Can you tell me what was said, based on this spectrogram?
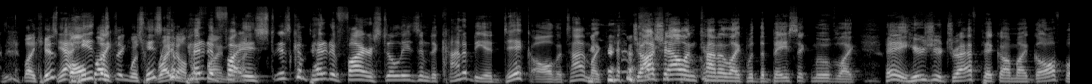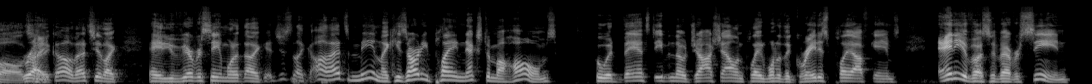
like his yeah, ball busting like, was his right competitive on the fire. His, his, competitive fire still leads him to kind of be a dick all the time. Like Josh Allen, kind of like with the basic move, like, "Hey, here's your draft pick on my golf balls." Right. Like, oh, that's you. Like, hey, have you ever seen one of the, like? It's just like, oh, that's mean. Like he's already playing next to Mahomes, who advanced, even though Josh Allen played one of the greatest playoff games any of us have ever seen.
